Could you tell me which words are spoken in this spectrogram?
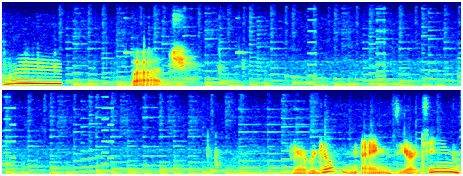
Budge. Here we go. Now you can see our team.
